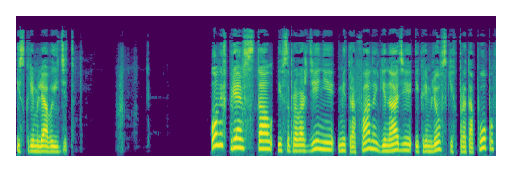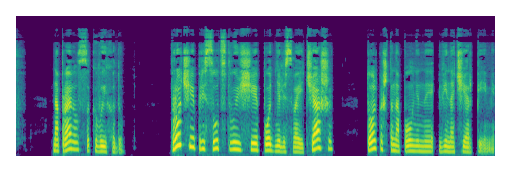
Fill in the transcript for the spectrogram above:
из Кремля выйдет. Он и впрямь встал и в сопровождении Митрофана, Геннадия и кремлевских протопопов направился к выходу. Прочие присутствующие подняли свои чаши, только что наполненные виночерпиями.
